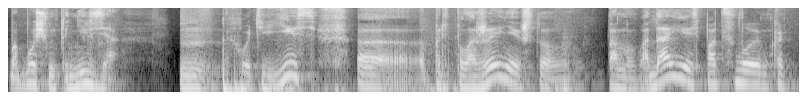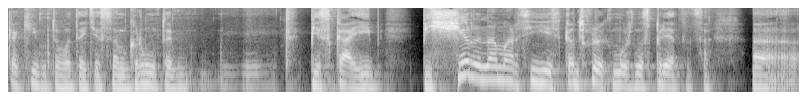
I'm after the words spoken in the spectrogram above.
в общем-то, нельзя. Хоть и есть э, предположение, что там и вода есть под слоем как, каким-то вот этим самым грунтом песка, и пещеры на Марсе есть, в которых можно спрятаться. Э,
